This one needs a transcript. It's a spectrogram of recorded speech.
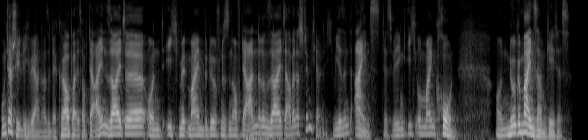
unterschiedlich wären. Also der Körper ist auf der einen Seite und ich mit meinen Bedürfnissen auf der anderen Seite, aber das stimmt ja nicht. Wir sind eins, deswegen ich und mein Kron. Und nur gemeinsam geht es.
